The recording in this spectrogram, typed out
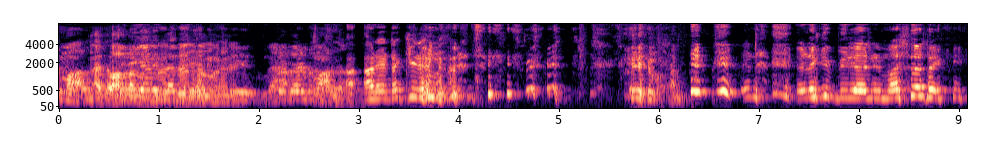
মাল না তো ভালো মাল আর এটা কি রান্না করেছে এটা কি বিরিয়ানির মশলা নাকি?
